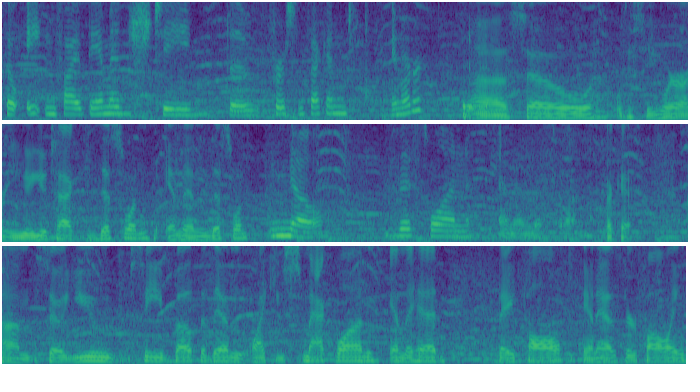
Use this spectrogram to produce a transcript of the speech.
So eight and five damage to the first and second in order. Uh, so let me see. Where are you? You attack this one and then this one. No, this one and then this one. Okay. Um, so you see both of them, like you smack one in the head, they fall, and as they're falling,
